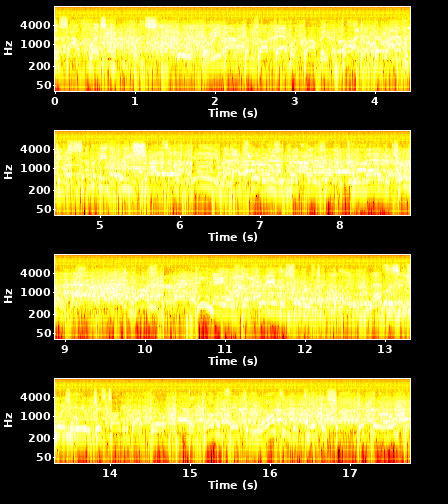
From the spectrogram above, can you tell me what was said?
the Southwest Conference. The rebound comes off to Abercrombie, but they're averaging 73 shots a game, and that's where they usually make things up between that and the turnovers. Foster, he nails the three, and the Sooners take the lead. And that's the situation we were just talking about, Bill, that Kelvin Sampson wants them to take a shot if they're open.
